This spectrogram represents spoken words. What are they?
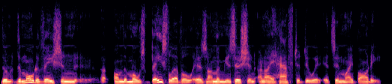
the the motivation uh, on the most base level is I'm a musician and I have to do it. It's in my body.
